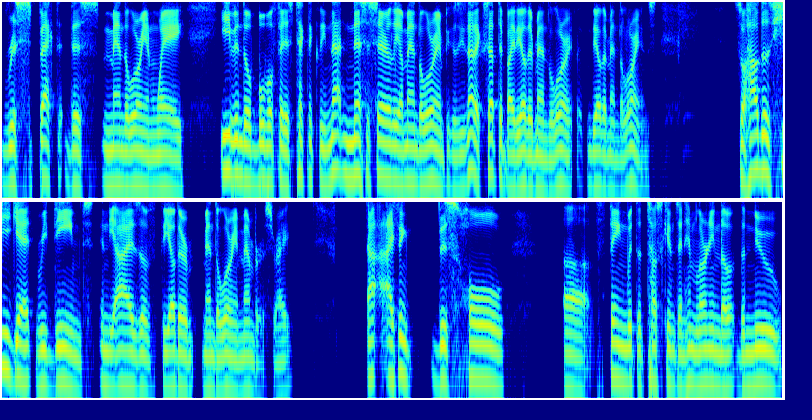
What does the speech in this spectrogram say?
respect this Mandalorian way, even though Boba Fett is technically not necessarily a Mandalorian because he's not accepted by the other Mandalorian, the other Mandalorians. So how does he get redeemed in the eyes of the other Mandalorian members? Right. I, I think this whole uh, thing with the Tuskens and him learning the the new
